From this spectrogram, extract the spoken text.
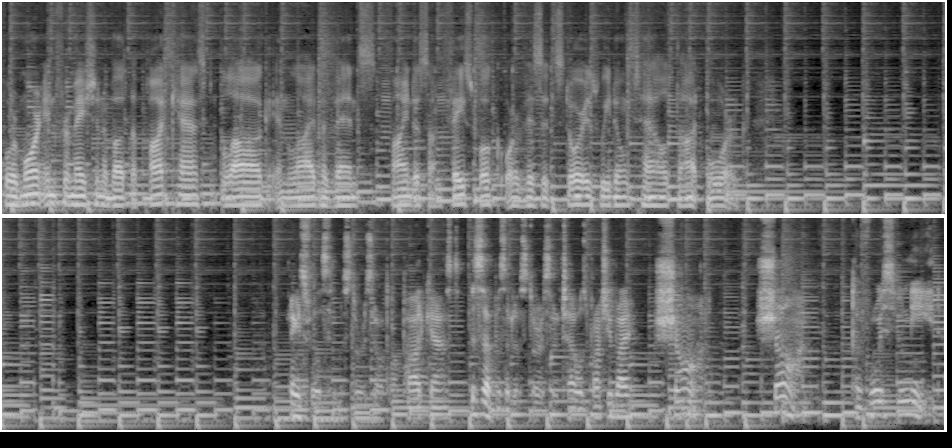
For more information about the podcast, blog, and live events, find us on Facebook or visit storieswedon'ttell.org. Thanks for listening to Stories We Don't Tell podcast. This episode of Stories We Don't Tell was brought to you by Sean. Sean, the voice you need.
